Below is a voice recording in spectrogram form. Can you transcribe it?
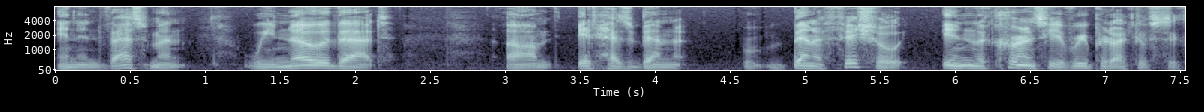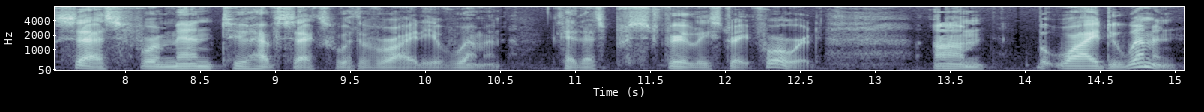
in investment, we know that um, it has been beneficial in the currency of reproductive success for men to have sex with a variety of women. Okay, that's fairly straightforward. Um, but why do women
